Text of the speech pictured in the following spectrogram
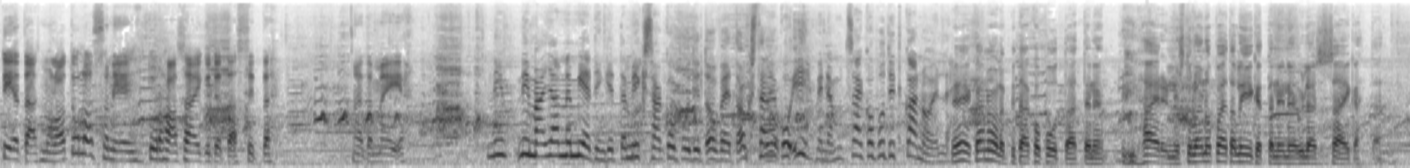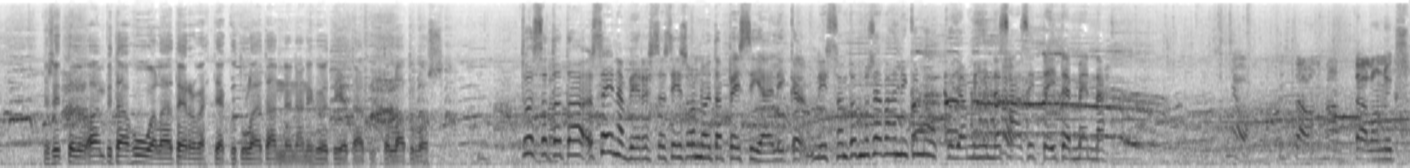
tietää, että me ollaan tulossa, niin ei turhaa säikytetä sitten näitä meidän. Niin, niin mä Janne mietinkin, että miksi sä koputit ovet. Onko täällä joku ihminen, mutta sä koputit kanoille. Ei, kanoille pitää koputtaa, että ne häirinnys Jos tulee nopeita liikettä, niin ne yleensä säikähtää. Ja sitten aina pitää huuella ja tervehtiä, kun tulee tänne, niin hyö tietää, että nyt ollaan tulossa. Tuossa tota, seinän vieressä siis on noita pesiä, eli niissä on tommosia vähän niin kuin luukkuja, mihin ne saa sitten itse mennä. Joo, siis tää on ihan, täällä on yksi,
